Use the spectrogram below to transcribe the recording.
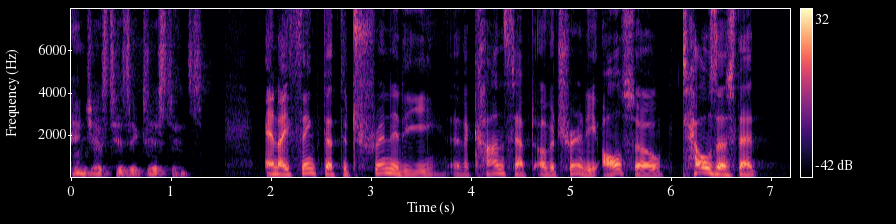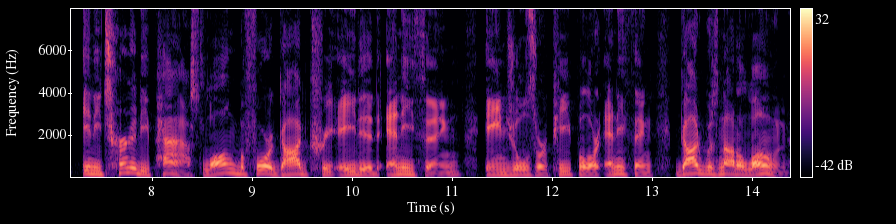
and just His existence. And I think that the Trinity, uh, the concept of a Trinity, also tells us that in eternity past, long before God created anything, angels or people or anything, God was not alone.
